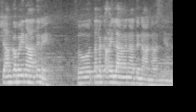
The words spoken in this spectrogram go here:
Siya ang gabay natin eh. So talaga kailangan natin na anahan yan.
